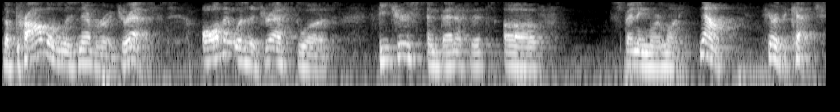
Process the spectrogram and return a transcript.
The problem was never addressed all that was addressed was features and benefits of spending more money. Now, here's a catch.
